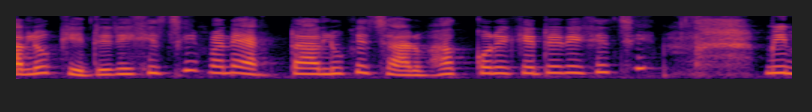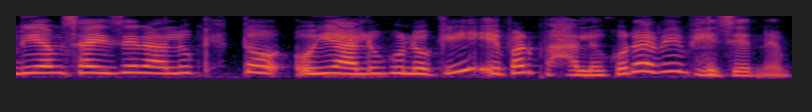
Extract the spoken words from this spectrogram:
আলু কেটে রেখেছি। মানে একটা আলুকে চার ভাগ করে কেটে রেখেছি। মিডিয়াম সাইজের আলুকে, তো ওই আলুগুলোকেই এবার ভালো করে আমি ভেজে নেব।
